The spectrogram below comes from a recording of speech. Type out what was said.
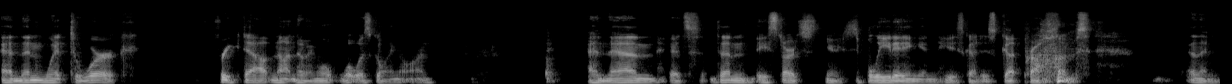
and then went to work, freaked out, not knowing what, what was going on. And then it's then he starts, you know, he's bleeding and he's got his gut problems, and then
